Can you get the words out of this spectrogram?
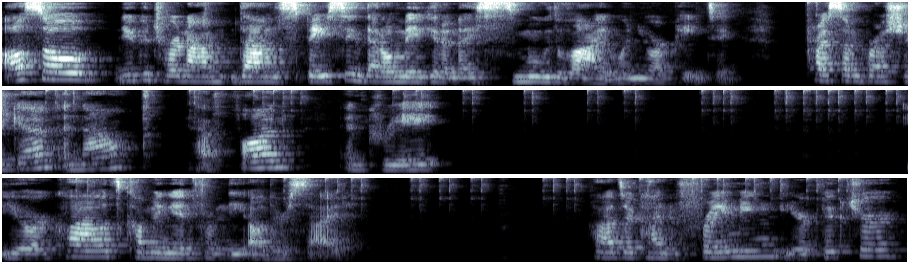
Also, you could turn on down the spacing. That'll make it a nice smooth line when you are painting. Press on brush again, and now have fun and create your clouds coming in from the other side. Clouds are kind of framing your picture.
